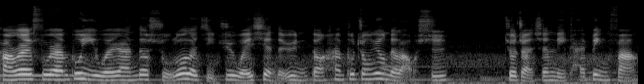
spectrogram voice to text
庞瑞夫人不以为然地数落了几句危险的运动和不中用的老师，就转身离开病房，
